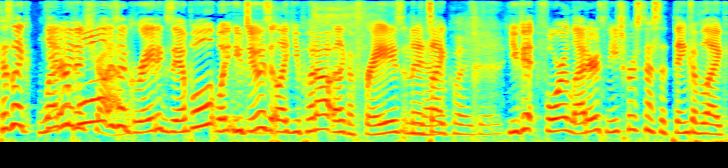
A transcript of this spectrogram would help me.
Cause like letter pool is a great example. What you do is it like you put out like a phrase and then it's like you get four letters and each person has to think of like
